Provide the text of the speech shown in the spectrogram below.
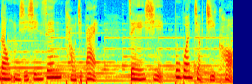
拢毋是新鲜头一摆，这是不满足之苦。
